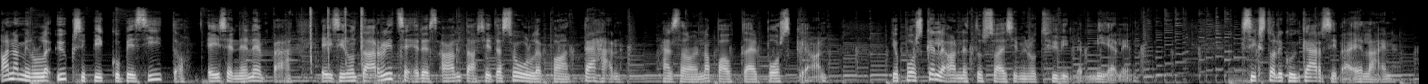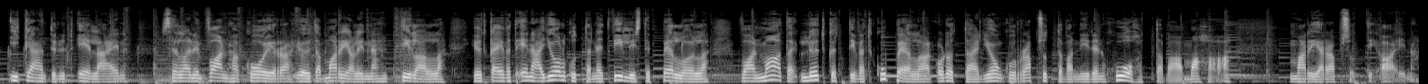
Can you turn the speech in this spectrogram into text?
Anna minulle yksi pikku besito, ei sen enempää. Ei sinun tarvitse edes antaa sitä suulle, vaan tähän, hän sanoi napauttaen poskeaan. ja poskelle annettu saisi minut hyville mielin. Siksi oli kuin kärsivä eläin, ikääntynyt eläin, sellainen vanha koira, joita Maria oli nähnyt tilalla, jotka eivät enää jolkuttaneet villiste pelloilla, vaan maata lötköttivät kupeellaan odottaen jonkun rapsuttavan niiden huohottavaa mahaa. Maria rapsutti aina.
